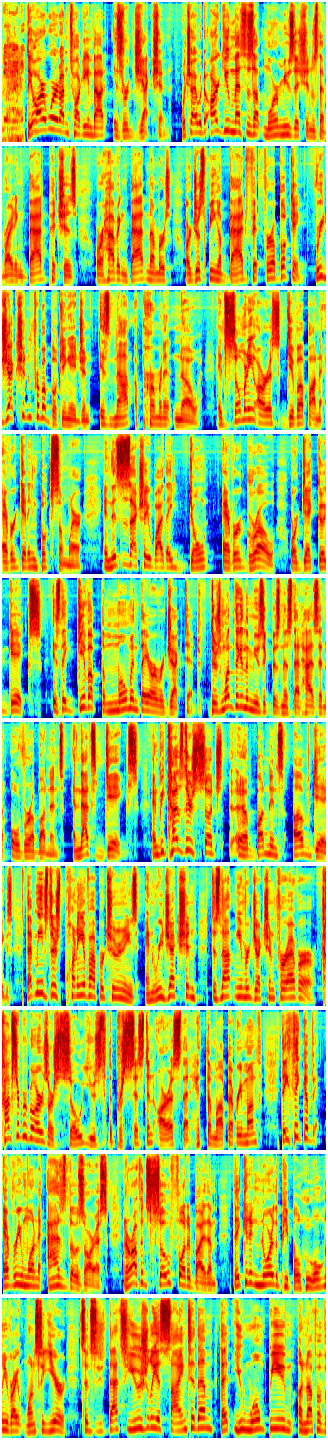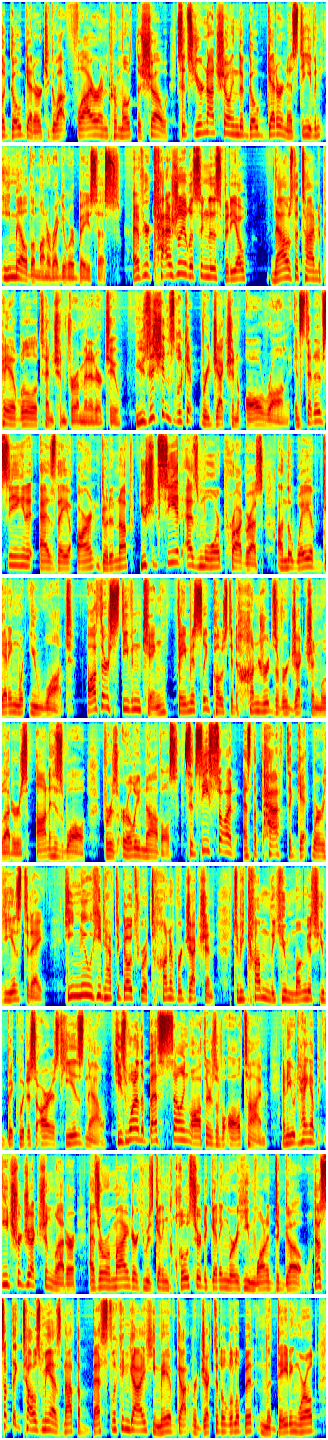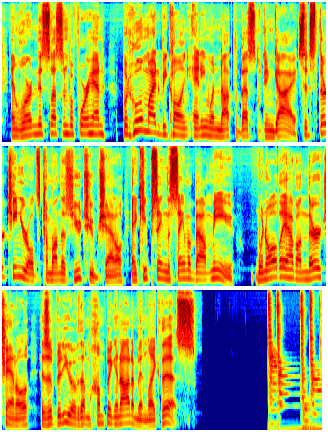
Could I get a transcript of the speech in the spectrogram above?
The R word I'm talking about is rejection, which I would argue messes up more musicians than writing bad pitches or having bad numbers or just being a bad fit for a booking. Rejection from a booking agent is not a permanent no, and so many artists give up on ever getting booked somewhere, and this is actually why they don't ever grow or get good gigs is they give up the moment they are rejected. There's one thing in the music business that has an overabundance, and that's gigs. And because there's such an abundance of gigs, that means there's plenty of opportunities, and rejection does not mean rejection forever. Concert promoters are so used to the persistent artists that hit them up every month, they think of everyone as those artists, and are often so flooded by them, they can ignore the people who only write once a year, since that's usually a sign to them that you won't be enough of a go getter to go out flyer and promote the show, since you're not showing the go getterness to even email them on a regular basis. And if you're casually listening to this video, Now's the time to pay a little attention for a minute or two. Musicians look at rejection all wrong. Instead of seeing it as they aren't good enough, you should see it as more progress on the way of getting what you want. Author Stephen King famously posted hundreds of rejection letters on his wall for his early novels, since he saw it as the path to get where he is today. He knew he'd have to go through a ton of rejection to become the humongous, ubiquitous artist he is now. He's one of the best selling authors of all time, and he would hang up each rejection letter as a reminder he was getting closer to getting where he wanted to go. Now, something tells me, as not the best looking guy, he may have gotten rejected a little bit in the dating world and learned this lesson beforehand, but who am I to be calling anyone not the best looking guy since 13 year olds come on this YouTube channel and keep saying the same about me when all they have on their channel is a video of them humping an ottoman like this.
